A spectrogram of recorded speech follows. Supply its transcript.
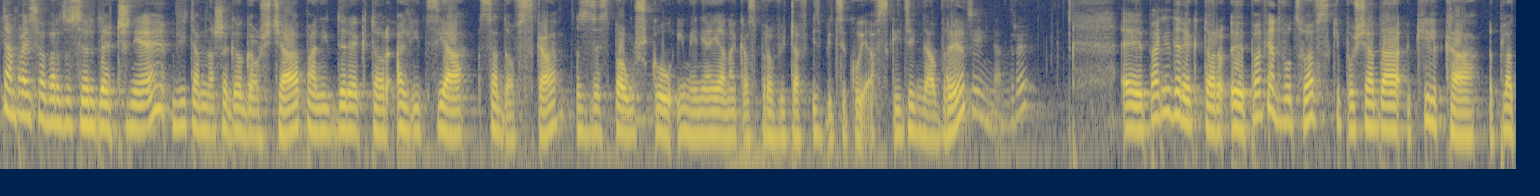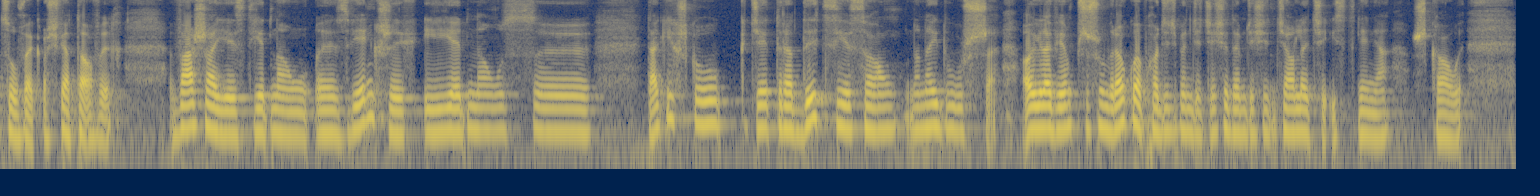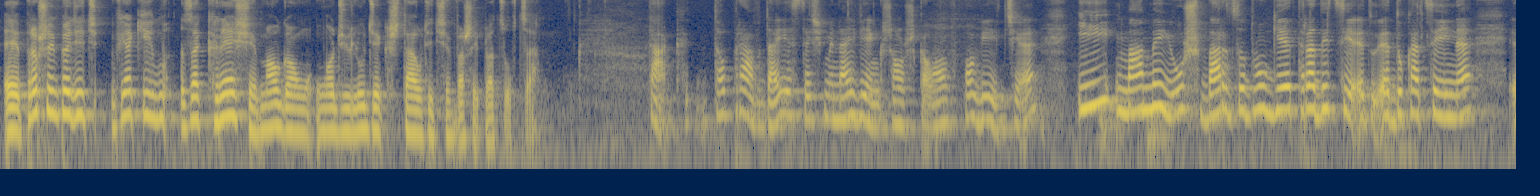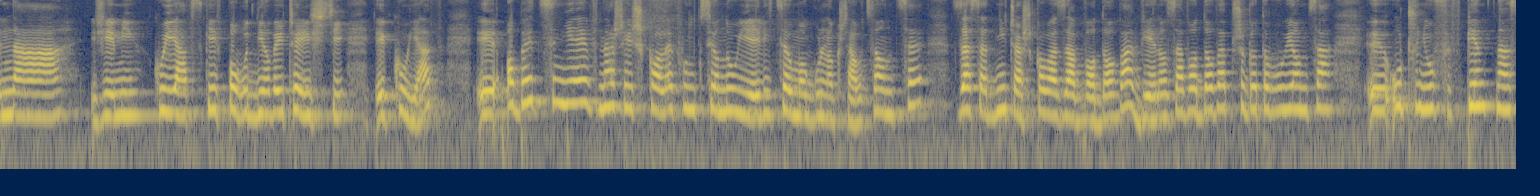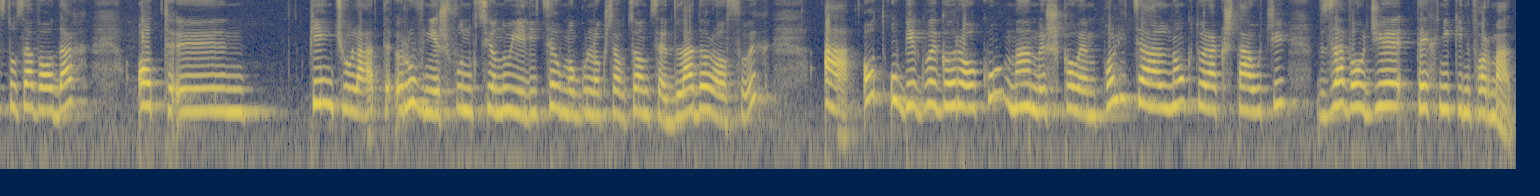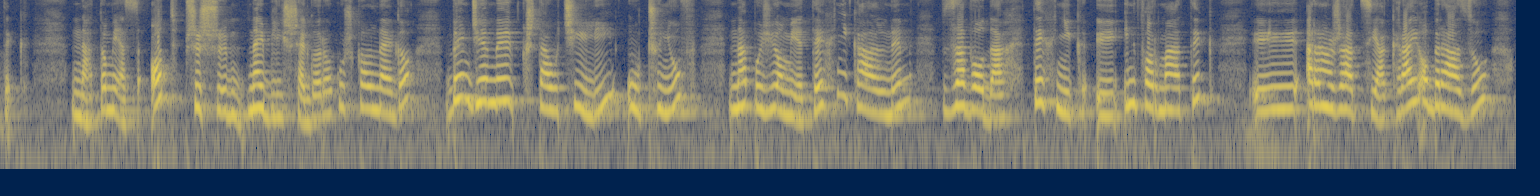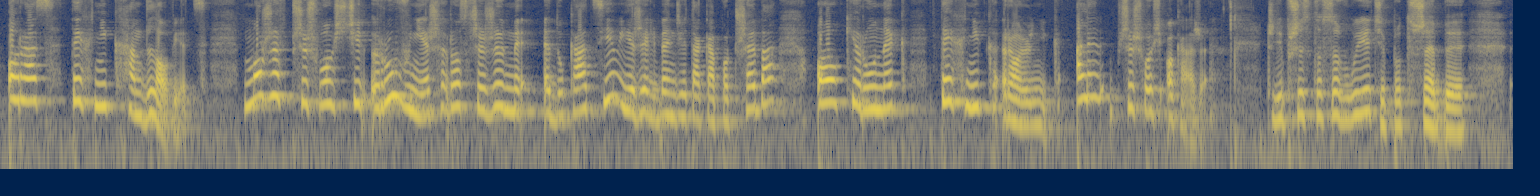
Witam Państwa bardzo serdecznie. Witam naszego gościa, pani dyrektor Alicja Sadowska z Zespołu Szkół imienia Jana Kasprowicza w Izbicy Kujawskiej. Dzień dobry. Dzień dobry. E, Pani dyrektor, e, powiat włocławski posiada kilka placówek oświatowych. Wasza jest jedną e, z większych i jedną z takich szkół, gdzie tradycje są no, najdłuższe. O ile wiem, w przyszłym roku obchodzić będziecie 70-lecie istnienia szkoły. E, Proszę mi powiedzieć, w jakim zakresie mogą młodzi ludzie kształcić się w Waszej placówce? Tak, to prawda, jesteśmy największą szkołą w powiecie i mamy już bardzo długie tradycje edu- edukacyjne na ziemi kujawskiej, w południowej części y, Kujaw. Y, Obecnie w naszej szkole funkcjonuje liceum ogólnokształcące, zasadnicza szkoła zawodowa, wielozawodowa, przygotowująca y, uczniów w 15 zawodach. Od pięciu lat również funkcjonuje liceum ogólnokształcące dla dorosłych, a od ubiegłego roku mamy szkołę policjalną, która kształci w zawodzie technik informatyk. Natomiast od najbliższego roku szkolnego będziemy kształcili uczniów na poziomie technikalnym w zawodach technik y, informatyk, y, aranżacja krajobrazu oraz technik handlowiec. Może w przyszłości również rozszerzymy edukację, jeżeli będzie taka potrzeba, o kierunek technik rolnik, ale przyszłość okaże. Czyli przystosowujecie potrzeby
